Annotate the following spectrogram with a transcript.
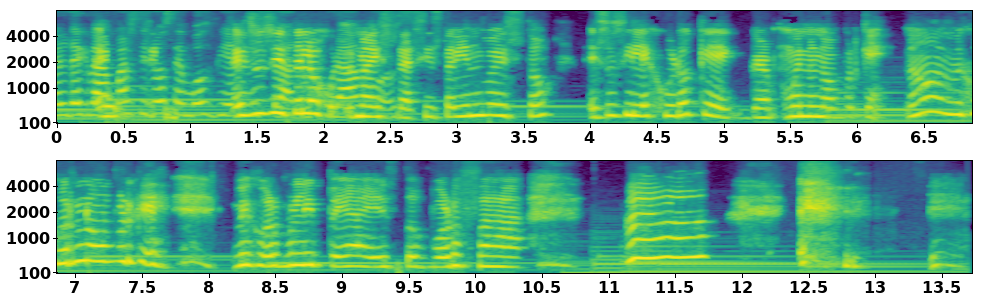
El de Grammar sí lo hacemos bien. Eso sí te lo juro, maestra, si está viendo esto, eso sí le juro que, bueno, no, porque, no, mejor no, porque mejor blipea esto, porfa. Ah.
